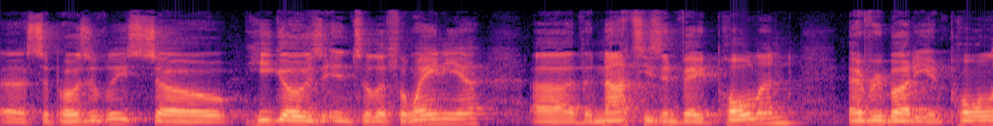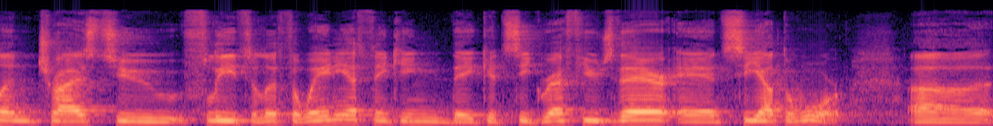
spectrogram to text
uh, supposedly. So he goes into Lithuania. Uh, the Nazis invade Poland. Everybody in Poland tries to flee to Lithuania, thinking they could seek refuge there and see out the war. Uh,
